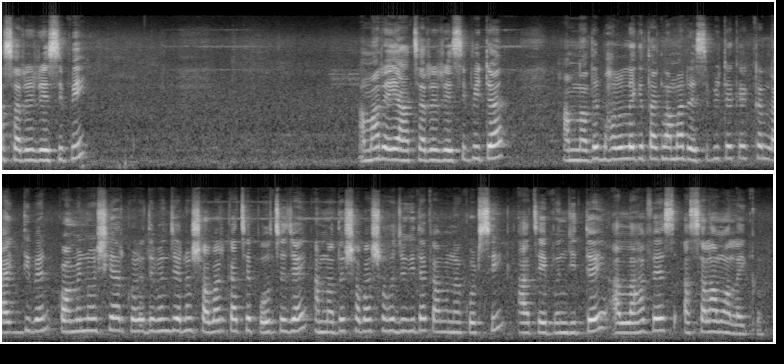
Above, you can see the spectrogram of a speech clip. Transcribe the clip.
আচারের রেসিপি আমার এই আচারের রেসিপিটা আপনাদের ভালো লেগে থাকলে আমার রেসিপিটাকে একটা লাইক দিবেন কমেন্ট ও শেয়ার করে দেবেন যেন সবার কাছে পৌঁছে যায়। আপনাদের সবার সহযোগিতা কামনা করছি। আজ এই পঞ্জিতে আল্লাহ হাফেজ। আসসালামু আলাইকুম।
